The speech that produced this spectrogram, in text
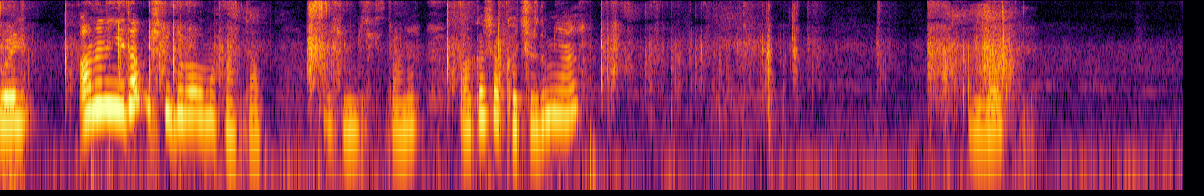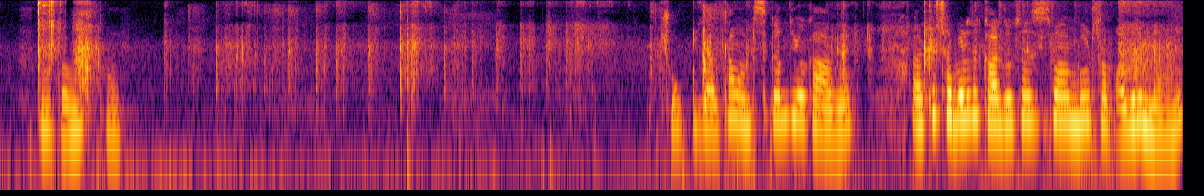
Böyle Ananın 7 60 dur olma. Ha tamam. 28 tane. Arkadaşlar kaçırdım ya. Güzel. Şunu atalım. Tamam. Çok güzel. Tamam sıkıntı yok abi. Arkadaşlar bu arada kar 98 falan bulursam alırım yani.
